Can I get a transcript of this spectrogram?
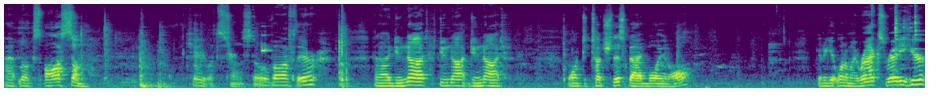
That looks awesome. Okay, let's turn the stove off there. And I do not, do not, do not want to touch this bad boy at all. Gonna get one of my racks ready here.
